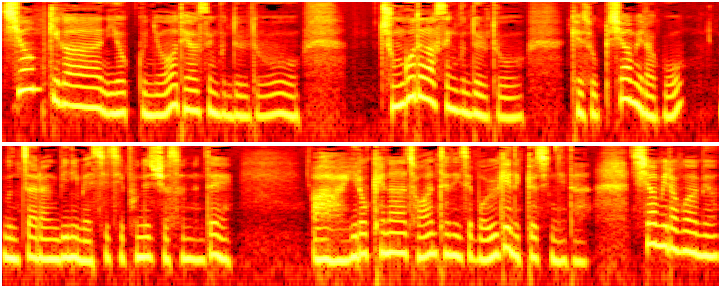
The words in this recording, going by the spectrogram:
시험 기간이었군요. 대학생분들도. 중고등학생분들도 계속 시험이라고 문자랑 미니 메시지 보내주셨었는데, 아, 이렇게나 저한테는 이제 멀게 느껴집니다. 시험이라고 하면,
